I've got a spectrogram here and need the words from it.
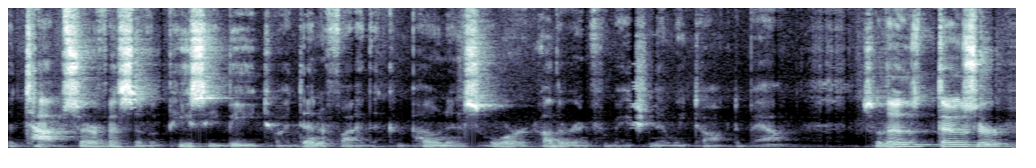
the top surface of a PCB to identify the components or other information that we talked about. So those, those are,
